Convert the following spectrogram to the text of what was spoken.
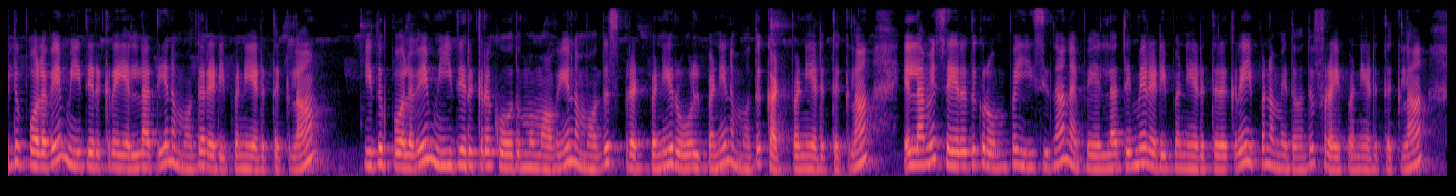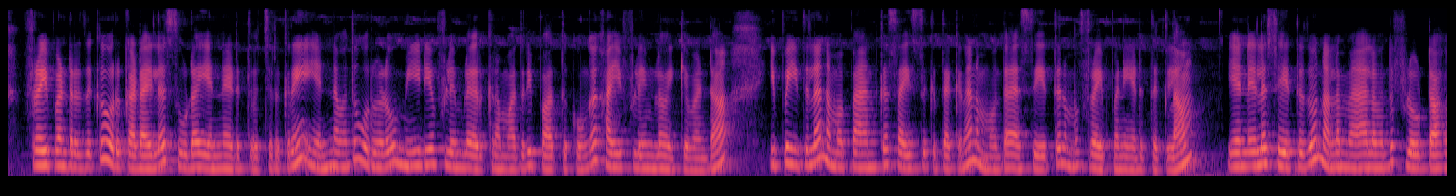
இது போலவே மீதி இருக்கிற எல்லாத்தையும் நம்ம வந்து ரெடி பண்ணி எடுத்துக்கலாம். இது போலவே மீதி இருக்கிற கோதுமை மாவையும் நம்ம வந்து ஸ்ப்ரெட் பண்ணி ரோல் பண்ணி நம்ம வந்து கட் பண்ணி எடுத்துக்கலாம். எல்லாமே செய்கிறதுக்கு ரொம்ப ஈஸி தான். நான் இப்போ எல்லாத்தையுமே ரெடி பண்ணி எடுத்துருக்கிறேன். இப்போ நம்ம இதை வந்து ஃப்ரை பண்ணி எடுத்துக்கலாம். ஃப்ரை பண்ணுறதுக்கு ஒரு கடாயில் சூடாக எண்ணெய் எடுத்து வச்சுருக்கிறேன். எண்ணெய் வந்து ஓரளவு மீடியம் ஃப்ளேமில் இருக்கிற மாதிரி பார்த்துக்கோங்க ஹை ஃப்ளேமில் வைக்க வேண்டாம். இப்போ இதில் நம்ம பேனுக்கு சைஸுக்கு தக்கன நம்ம வந்து சேர்த்து நம்ம ஃப்ரை பண்ணி எடுத்துக்கலாம். எண்ணெயில் சேர்த்ததும் நல்லா மேலே வந்து ஃப்ளோட்டாக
